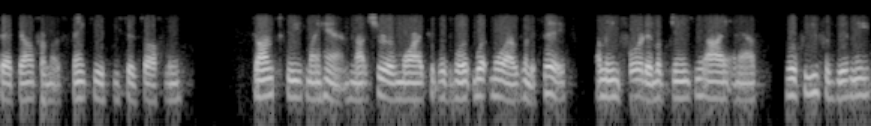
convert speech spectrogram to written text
sat down from us. Thank you, he said softly. Don squeezed my hand, not sure of more I could was what more I was going to say. I leaned forward and looked James in the eye and asked, Will you forgive me?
